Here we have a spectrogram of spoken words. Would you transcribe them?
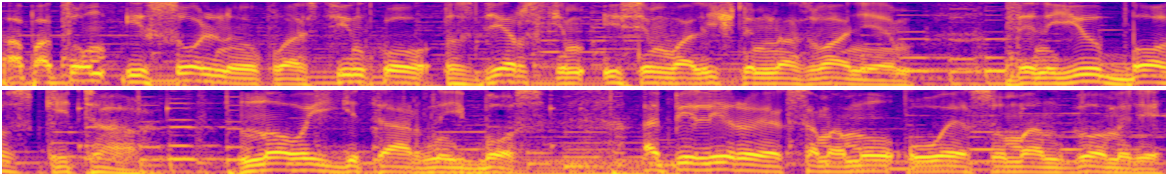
а потом и сольную пластинку с дерзким и символичным названием «The New Boss Guitar» новый гитарный босс, апеллируя к самому Уэсу Монтгомери,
